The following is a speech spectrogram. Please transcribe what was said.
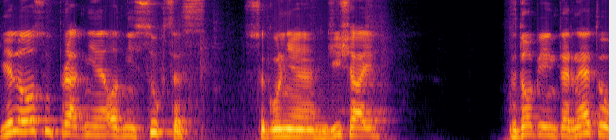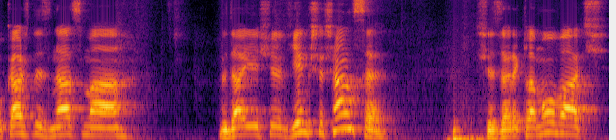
Wiele osób pragnie odnieść sukces, szczególnie dzisiaj. W dobie internetu każdy z nas ma, wydaje się, większe szanse się zareklamować,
